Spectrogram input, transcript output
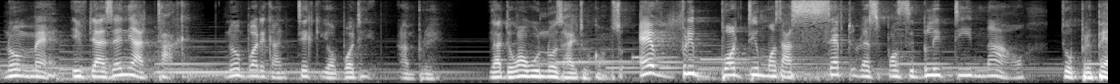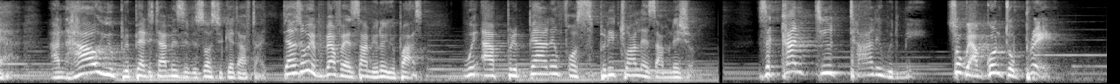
No man, if there's any attack, nobody can take your body and pray. You are the one who knows how it will come. So everybody must accept responsibility now to prepare. And how you prepare determines the results you get after. No way you prepare for exam, you know you pass. We are preparing for spiritual examination. He said, Can't you tarry with me? So we are going to pray.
